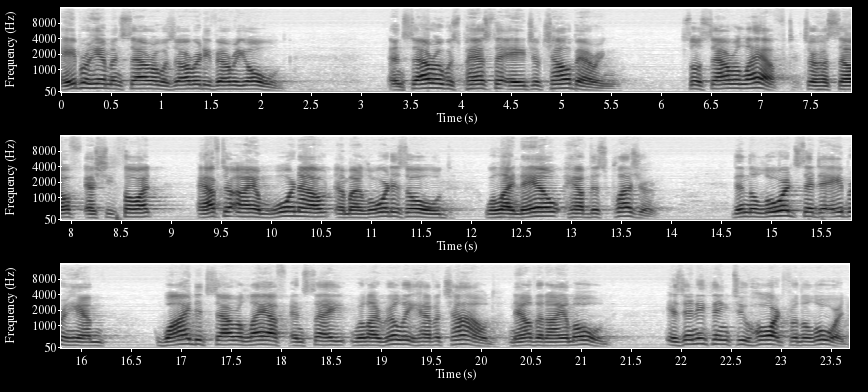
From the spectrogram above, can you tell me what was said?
Abraham and Sarah was already very old, and Sarah was past the age of childbearing. So Sarah laughed to herself as she thought, After I am worn out and my Lord is old, will I now have this pleasure? Then the Lord said to Abraham, Why did Sarah laugh and say, Will I really have a child now that I am old? Is anything too hard for the Lord?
